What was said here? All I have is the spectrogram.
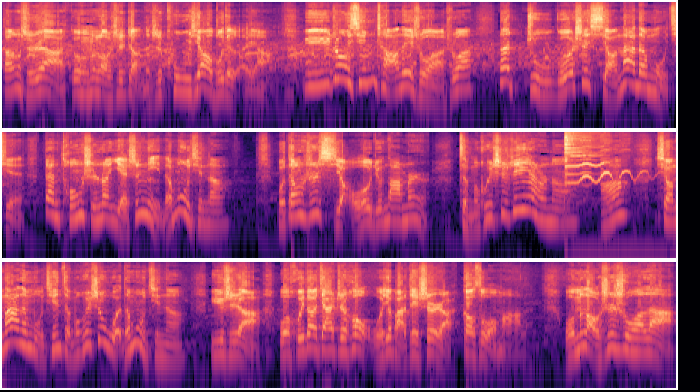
当时啊，给我们老师整的是哭笑不得呀，语重心长的说：“说那祖国是小娜的母亲，但同时呢，也是你的母亲呢。”我当时小啊，我就纳闷儿，怎么会是这样呢？啊，小娜的母亲怎么会是我的母亲呢？于是啊，我回到家之后，我就把这事儿啊告诉我妈了。我们老师说了，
